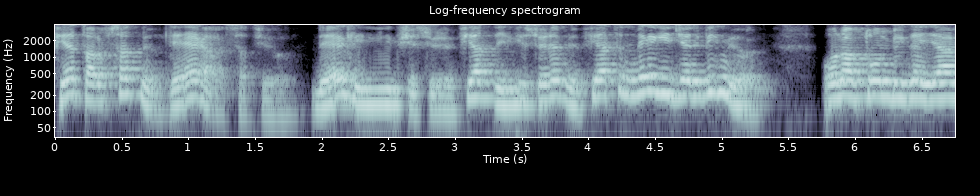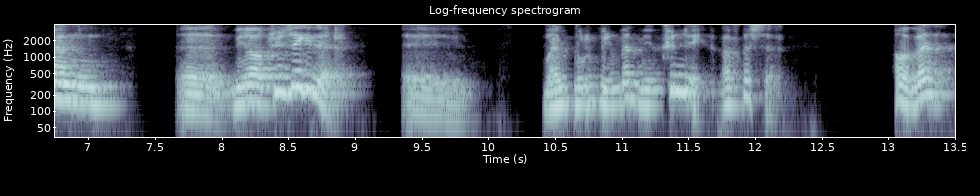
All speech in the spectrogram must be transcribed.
Fiyat alıp satmıyorum. Değer alıp satıyorum. Değerle ilgili bir şey söylüyorum. Fiyatla ilgili söylemiyorum. Fiyatın nereye gideceğini bilmiyorum. 16-11'den yarın e, 1600'e gider. E, ben bunu bilmem mümkün değil arkadaşlar. Ama ben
